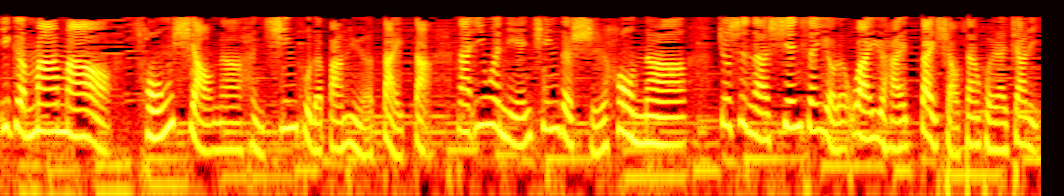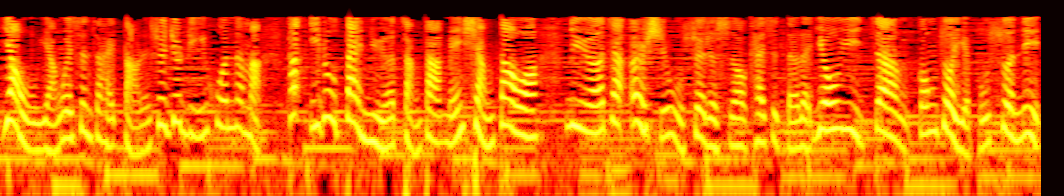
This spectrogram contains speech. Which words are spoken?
一个妈妈哦。从小呢，很辛苦的把女儿带大。那因为年轻的时候呢，就是呢，先生有了外遇，还带小三回来家里耀武扬威，甚至还打人，所以就离婚了嘛。他一路带女儿长大，没想到哦，女儿在二十五岁的时候开始得了忧郁症，工作也不顺利。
